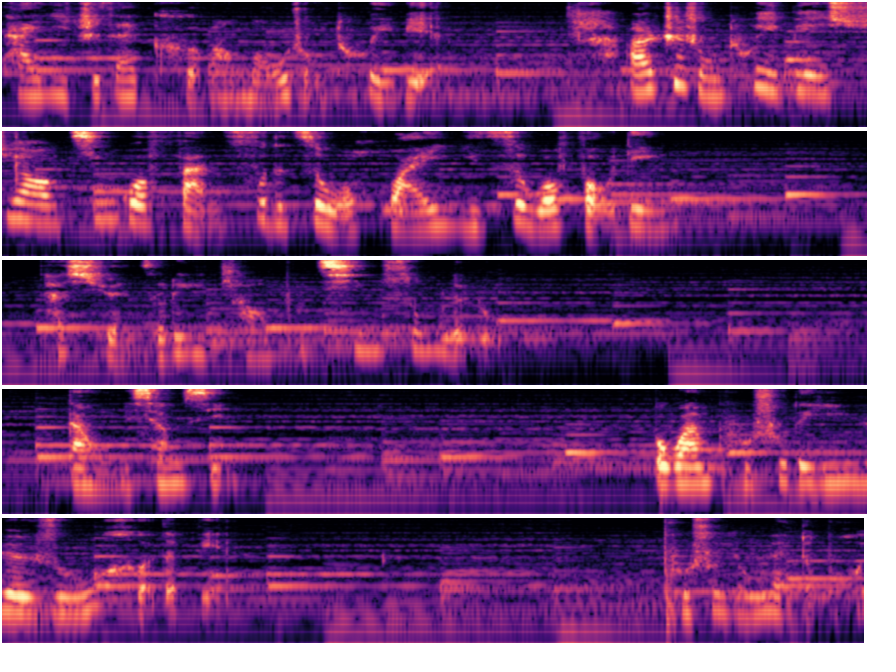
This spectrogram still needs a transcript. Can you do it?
他一直在渴望某种蜕变，而这种蜕变需要经过反复的自我怀疑、自我否定。他选择了一条不轻松的路，但我们相信，不管朴树的音乐如何的变，朴树永远都不会。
